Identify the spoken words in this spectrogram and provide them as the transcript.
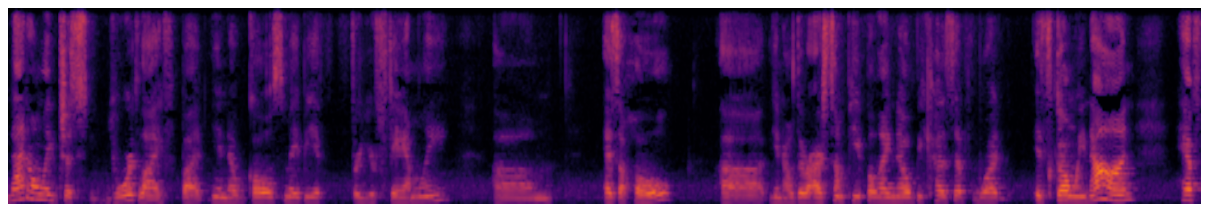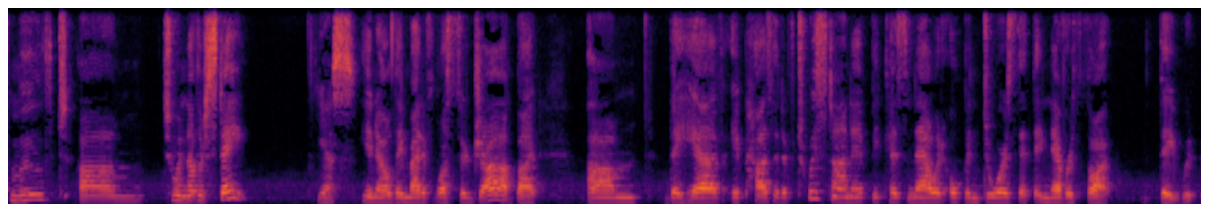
not only just your life, but you know, goals maybe for your family um, as a whole. uh, you know, there are some people I know because of what is going on have moved um, to another state. Yes. You know, they might have lost their job, but um, they have a positive twist on it because now it opened doors that they never thought they would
